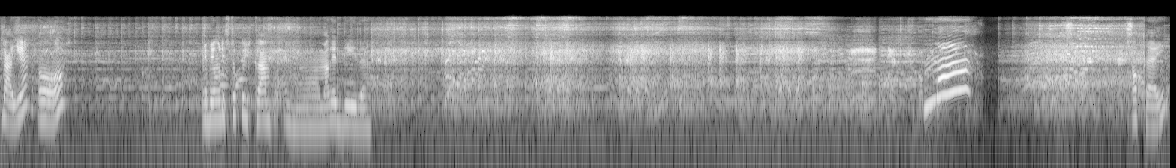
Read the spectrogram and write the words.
Dai, eh. Oh. Abbiamo distrutto il campo. No, ma che dite? Ok.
